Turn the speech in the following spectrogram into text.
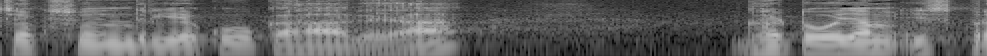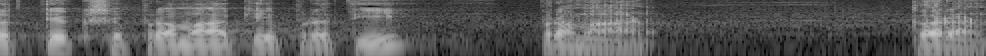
चक्षु इंद्रिय को कहा गया, घटोयम इस प्रत्यक्ष प्रमा के प्रति प्रमाण, करण।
